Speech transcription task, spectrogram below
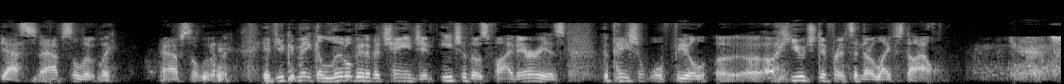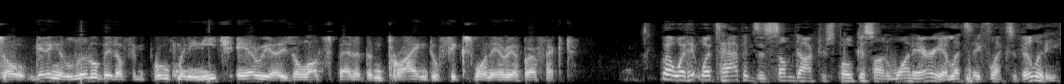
Yes, absolutely. Absolutely. If you can make a little bit of a change in each of those five areas, the patient will feel a, a huge difference in their lifestyle. So getting a little bit of improvement in each area is a lot better than trying to fix one area perfect. Well, what what happens is some doctors focus on one area, let's say flexibility,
